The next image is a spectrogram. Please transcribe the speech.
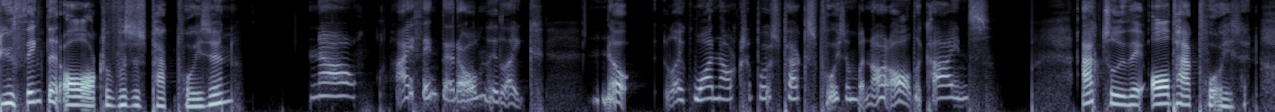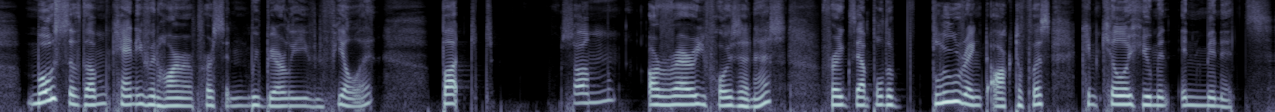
do you think that all octopuses pack poison? No, I think that only like no, like one octopus packs poison, but not all the kinds. Actually, they all pack poison. Most of them can't even harm a person. We barely even feel it. But some are very poisonous. For example, the blue ringed octopus can kill a human in minutes.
